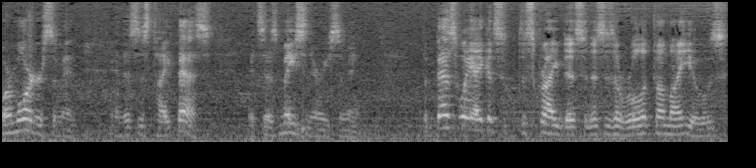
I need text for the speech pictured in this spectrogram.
or mortar cement, and this is type S. It says masonry cement. The best way I could describe this, and this is a rule of thumb I use,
